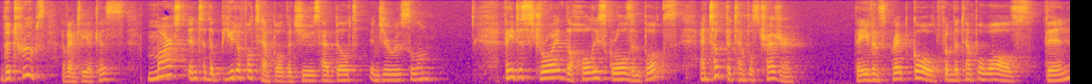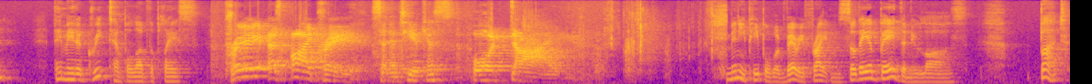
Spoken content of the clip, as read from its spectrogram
The troops of Antiochus marched into the beautiful temple the Jews had built in Jerusalem. They destroyed the holy scrolls and books and took the temple's treasure. They even scraped gold from the temple walls. Then they made a Greek temple of the place. Pray as I pray, Said Antiochus. or die. Many people were very frightened, so they obeyed the new laws. But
